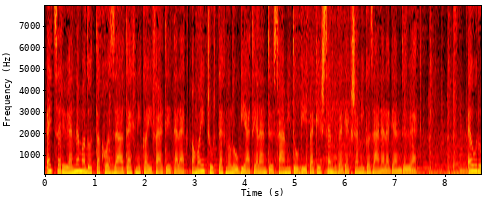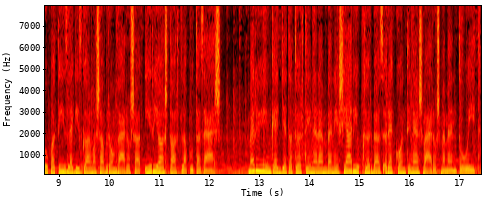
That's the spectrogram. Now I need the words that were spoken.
Egyszerűen nem adottak hozzá a technikai feltételek, a mai csúcs technológiát jelentő számítógépek és szemüvegek sem igazán elegendőek. Európa 10 legizgalmasabb romvárosa, írja a startlaputazás. Merüljünk egyet a történelemben és járjuk körbe az öreg kontinens városmementóit.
